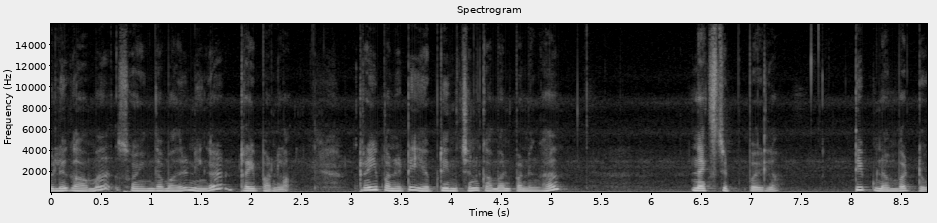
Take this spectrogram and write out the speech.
விழுகாமல் ஸோ இந்த மாதிரி நீங்கள் ட்ரை பண்ணலாம். ட்ரை பண்ணிவிட்டு எப்படி இருந்துச்சுன்னு கமெண்ட் பண்ணுங்கள் நெக்ஸ்ட் டிப் போயிடலாம். டிப் நம்பர் டூ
